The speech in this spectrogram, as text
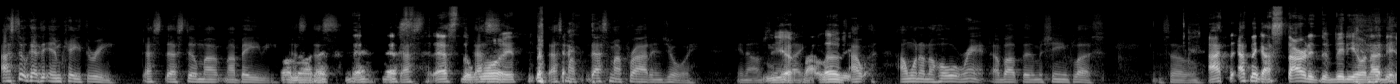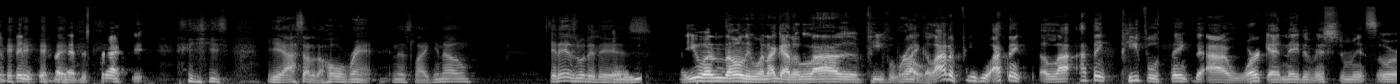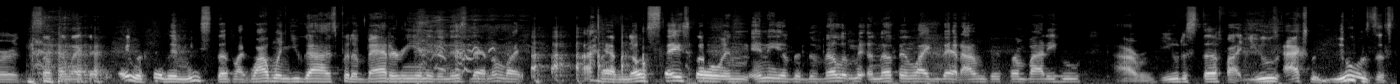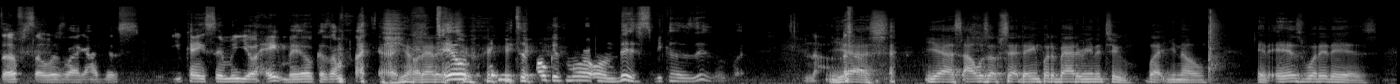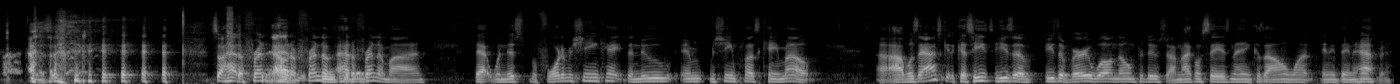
I still got the MK3. That's that's still my, my baby. Oh that's, no, that's that's that's, that's, that's the that's, one. that's my that's my pride and joy. You know what I'm saying? Yeah, like, I love it. I, I went on a whole rant about the Maschine Plus. And so I th- I think I started the video and I didn't finish it. I got distracted. yeah, I started the whole rant, and it's like you know, it is what it is. You wasn't the only one. I got a lot of people. Bro. Like a lot of people. I think a lot. I think people think that I work at Native Instruments or something like that. They were sending me stuff like, "Why wouldn't you guys put a battery in it and this that?" And I'm like, I have no say so in any of the development or nothing like that. I'm just somebody who I review the stuff. I use actually use the stuff. So it's like I just you can't send me your hate mail because I'm like, Yo, that tell me to focus more on this because this is like, Yes, yes. I was upset they didn't put a battery in it too, but you know, it is what it is. so I had a friend. I had a friend. Of, I had a friend of mine that when this before the Maschine came, the new M- Maschine Plus came out. Uh, I was asking because he's he's a he's a very well known producer. I'm not gonna say his name because I don't want anything to happen,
